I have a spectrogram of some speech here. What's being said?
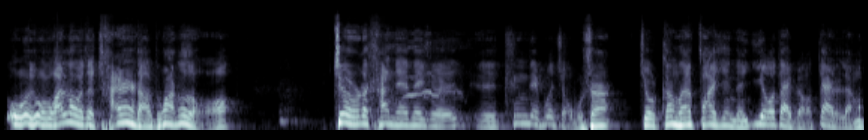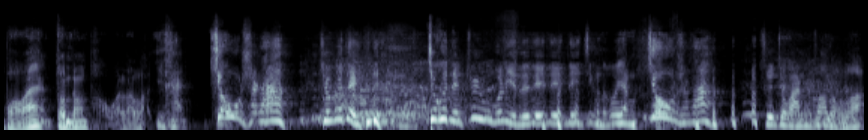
我我完了，我就缠着他，不让他走。这时候他看见那个呃，听那波脚步声，就是刚才发现的医药代表带着两个保安咚咚跑过来了，一看就是他，就跟那个就跟那追捕里的那那那镜头一样，就是他，所以就把人抓走了。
